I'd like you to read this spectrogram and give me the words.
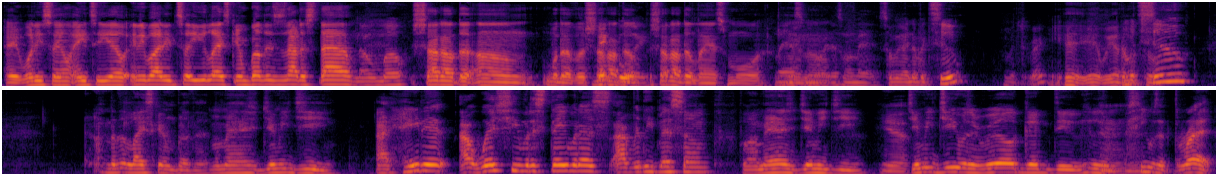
hey, what do you say on ATL? Anybody tell you light skinned brothers is out of style? No mo. Shout out to um whatever. Shout Big out boy. to shout out to Lance Moore. Lance you know. Moore. That's my man. So we got number two. Right? Yeah, yeah, we had Number number two. two, another light skinned brother. My man Jimmy G. I hate it. I wish he would have stayed with us. I really miss him. But my man's Jimmy G. Yeah. Jimmy G was a real good dude. He was Mhm. a, he was a threat.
